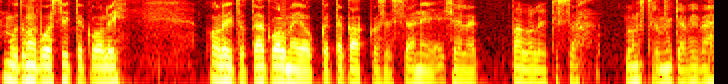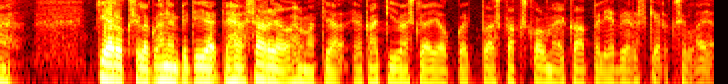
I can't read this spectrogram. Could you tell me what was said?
muutama vuosi sitten, kun oli, oli tota kolme joukkuetta kakkosessa, niin siellä palloliitossa Lundström kävi vähän kierroksilla, kun hänen piti tehdä sarjaohjelmat ja, ja kaikki Jyväskylän joukkueet pääsi kaksi kolme ekaa peliä vieraskierroksella ja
